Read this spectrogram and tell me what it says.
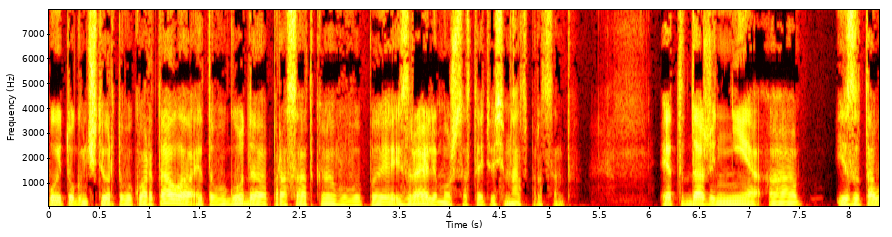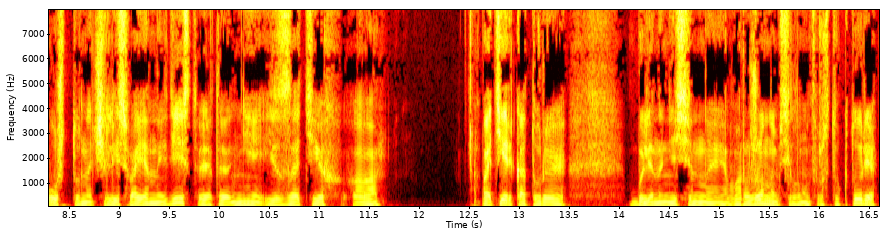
по итогам четвертого квартала этого года просадка ВВП Израиля может составить 18%. Это даже не а, из-за того, что начались военные действия, это не из-за тех а, потерь, которые были нанесены вооруженным силам инфраструктуре,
